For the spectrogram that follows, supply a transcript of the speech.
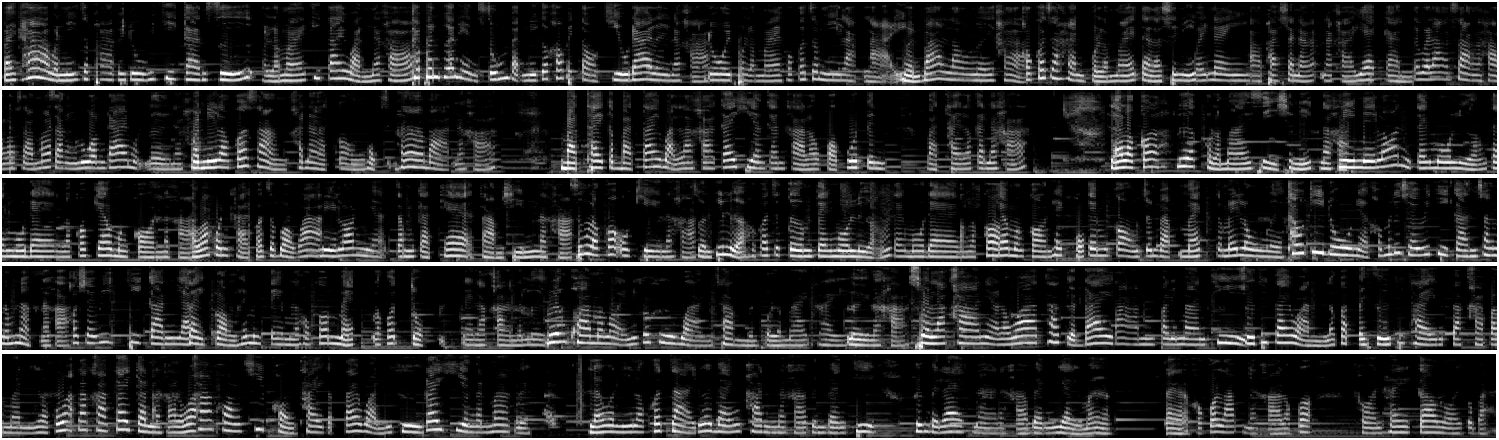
ไปค่ะวันนี้จะพาไปดูวิธีการซื้อผลไม้ที่ไต้หวันนะคะ ถ้าเพื่อนๆเห็นซุ้มแบบนี้ก็เข้าไปต่อคิวได้เลยนะคะ โดยผลไม้เขาก็จะมีหลากหลายเหมือนบ้านเราเลยค่ะเขาก็จะหั่นผลไม้แต่ละชนิดไว้ในภาชนะนะคะ แยกกัน แต่เวลาสั่งะค่ะ เราสามารถสั่งรวมได้หมดเลยนะคะ วันนี้เราก็สั่งขนาดกล่อง 65 บาทนะคะ บัตรไทยกับบัตรไต้หวันราคาใกล้เคียงกันค่ะ เราขอพูดเป็นบัตรไทยแล้วกันนะคะ แล้วเราก็เลือกผลไม้ 4 ชนิดนะคะ มีเมลอน แตงโมเหลือง แตงโมแดง แล้วก็แก้วมังกรนะคะ แต่ว่าคนขายเขาจะบอกว่าเมลอนเนี่ยจำกัดแค่ 3 ชิ้นนะคะ ซึ่งเราก็โอเคนะคะ ส่วนที่เหลือเขาก็จะเติมแตงโมเหลือง แตงโมแดง แล้วก็แก้วมังกรให้ครบ เต็มกล่องจนแบบแม็กจะไม่ลงเลย เท่าที่ดูเนี่ยเขาไม่ได้ใช้วิธีการชั่งน้ำหนักนะคะ เขาใช้วิธีการยัดใส่กล่องให้มันเต็มแล้วเขาก็แม็กแล้วก็จบในราคานั้นเลย เรื่องความอร่อยนี่ก็คือหวานฉ่ำเหมือนผลไม้ไทยเลยนะคะ ส่วนราคาเนี่ยเราว่าถ้าเกิดได้ตามปริมาณที่ซื้อที่ไต้หวัน แล้วก็ไปซื้อที่ไทยราคาประมาณนี้เราก็ว่าราคาใกล้กันนะคะแล้วว่าค่าครองชีพของไทยกับไต้หวันนี่คือใกล้เคียงกันมากเลย แล้ววันนี้เราก็จ่ายด้วยแบงค์พันนะคะ เป็นแบงค์ที่เพิ่งไปแลกมานะคะ แบงค์ใหญ่มาก แต่เขาก็รับนะคะ แล้วก็ทอนให้ 900 กว่าบาท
